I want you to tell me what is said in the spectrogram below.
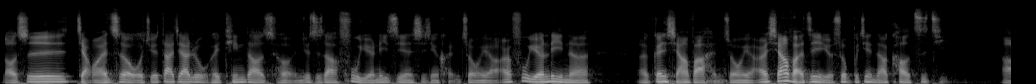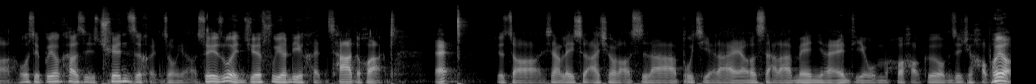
老师讲完之后，我觉得大家如果可以听到之后，你就知道复原力这件事情很重要，而复原力呢。呃，跟想法很重要，而想法这些有时候不见得要靠自己啊，我所以不用靠自己，圈子很重要。所以如果你觉得复原力很差的话，哎，就找像类似阿秋老师啦、布姐啦、Elsa 啦、Manny 啦、Andy，我们和好哥，我们这群好朋友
